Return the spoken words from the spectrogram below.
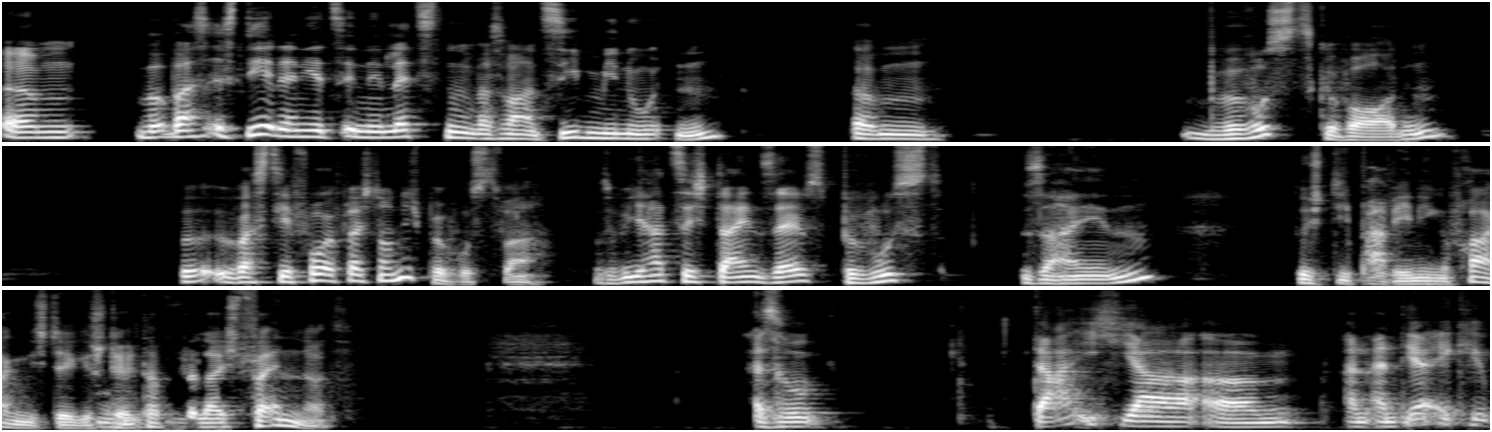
ähm, was ist dir denn jetzt in den letzten, was waren es, sieben Minuten ähm, bewusst geworden, was dir vorher vielleicht noch nicht bewusst war? Also wie hat sich dein Selbstbewusstsein durch die paar wenigen Fragen, die ich dir gestellt mhm. habe, vielleicht verändert? Also da ich ja ähm, an, an der Ecke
